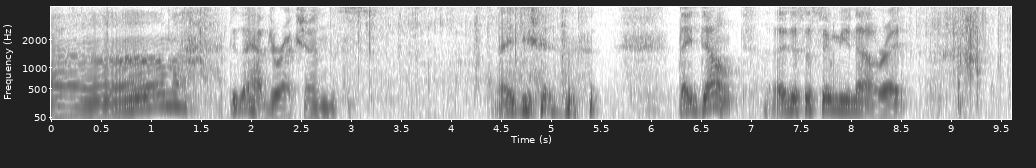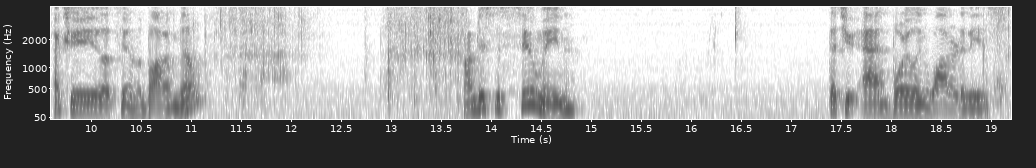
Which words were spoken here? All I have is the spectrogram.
Um, do they have directions? They do. they don't. They just assume you know, right? Actually, let's see on the bottom. No. I'm just assuming that you add boiling water to these.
